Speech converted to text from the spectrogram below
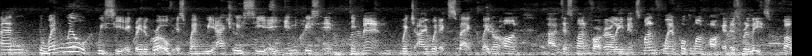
And when will we see a greater growth is when we actually see an increase in demand, which I would expect later on uh, this month or early next month when Pokemon Pocket is released. Well,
